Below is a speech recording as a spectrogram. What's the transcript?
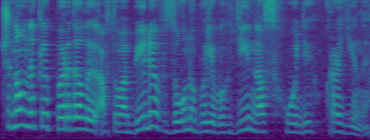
чиновники передали автомобілі в зону бойових дій на сході країни.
